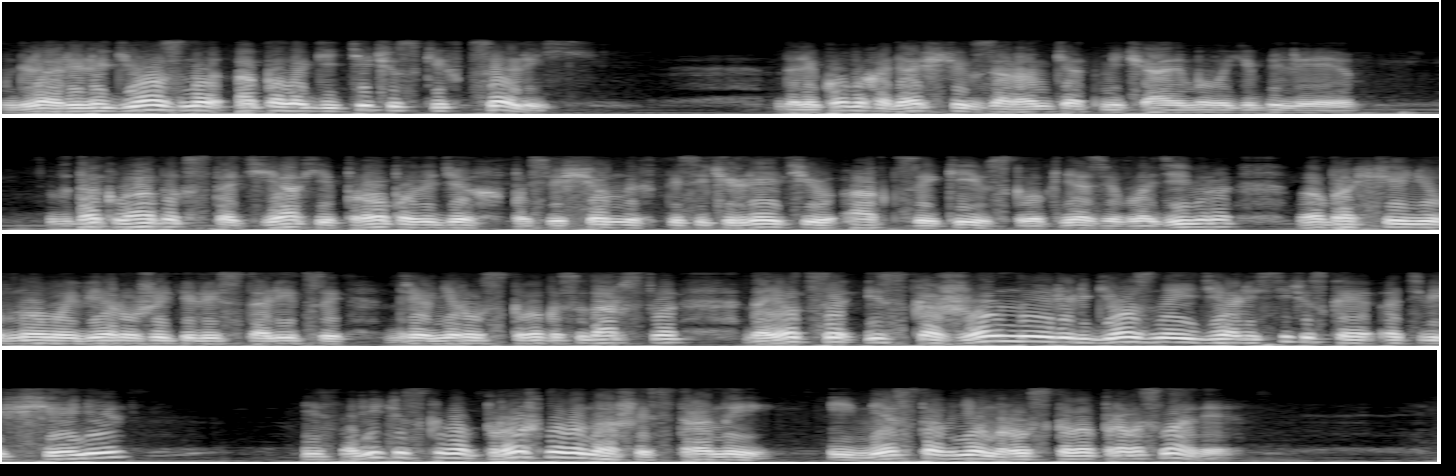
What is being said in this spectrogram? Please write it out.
для религиозно-апологетических целей, далеко выходящих за рамки отмечаемого юбилея. В докладах, статьях и проповедях, посвященных тысячелетию акции киевского князя Владимира по обращению в новую веру жителей столицы древнерусского государства, дается искаженное религиозное идеалистическое освещение исторического прошлого нашей страны и места в нем русского православия.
